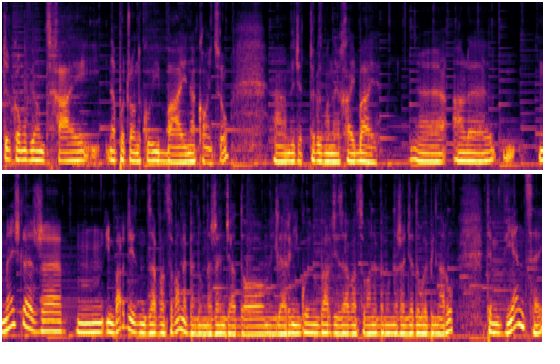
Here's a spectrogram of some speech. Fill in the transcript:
tylko mówiąc hi na początku i bye na końcu. Wiecie, tak zwane hi bye. E, Ale myślę, że mm, im bardziej zaawansowane będą narzędzia do e-learningu, im bardziej zaawansowane będą narzędzia do webinarów, tym więcej,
